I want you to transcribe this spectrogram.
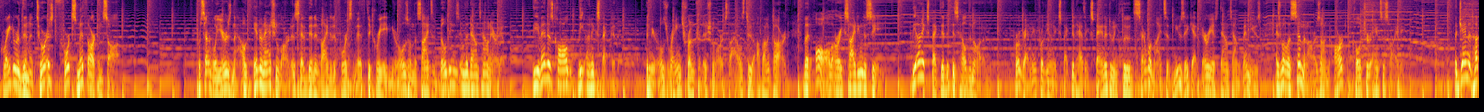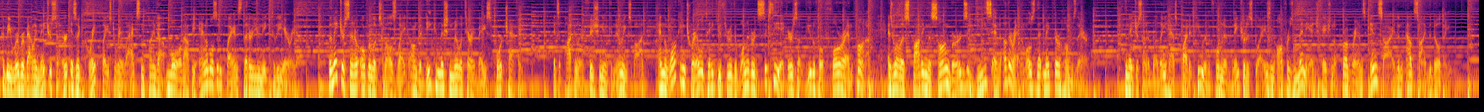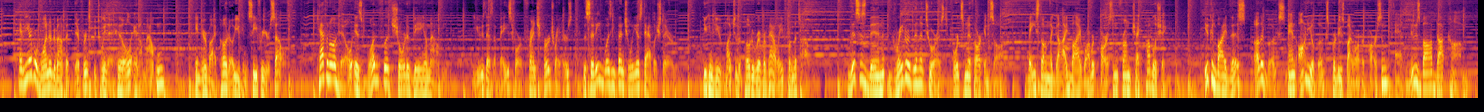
Greater Than a Tourist, Fort Smith, Arkansas. For several years now, international artists have been invited to Fort Smith to create murals on the sides of buildings in the downtown area. The event is called The Unexpected. The murals range from traditional art styles to avant garde, but all are exciting to see. The Unexpected is held in autumn. Programming for The Unexpected has expanded to include several nights of music at various downtown venues, as well as seminars on art, culture, and society. The Janet Huckabee River Valley Nature Center is a great place to relax and find out more about the animals and plants that are unique to the area. The Nature Center overlooks Wells Lake on the decommissioned military base Fort Chaffee. It's a popular fishing and canoeing spot, and the walking trail will take you through the 160 acres of beautiful flora and fauna, as well as spotting the songbirds, geese, and other animals that make their homes there. The Nature Center building has quite a few informative nature displays and offers many educational programs inside and outside the building. Have you ever wondered about the difference between a hill and a mountain? In nearby Poteau, you can see for yourself. Cavanal Hill is one foot short of being a mountain. Used as a base for French fur traders, the city was eventually established there. You can view much of the Poteau River Valley from the top. This has been Greater Than a Tourist, Fort Smith, Arkansas, based on the guide by Robert Parson from CZYK Publishing. You can buy this, other books, and audiobooks produced by Robert Parson at newsbob.com.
